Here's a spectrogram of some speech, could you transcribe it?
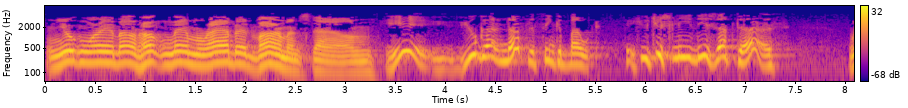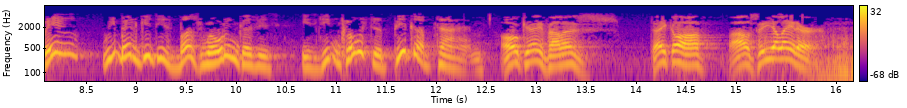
and you can worry about hunting them rabid varmints down. Yeah, you got enough to think about. You just leave this up to us. Well, we better get this bus rolling because it's, it's getting close to pickup time. Okay, fellas. Take off. I'll see you later.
